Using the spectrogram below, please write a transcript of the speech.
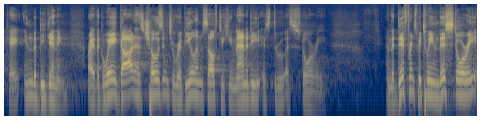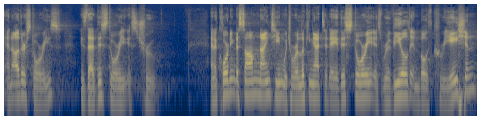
okay? In the beginning, right? The way God has chosen to reveal himself to humanity is through a story. And the difference between this story and other stories is that this story is true. And according to Psalm 19, which we're looking at today, this story is revealed in both creation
